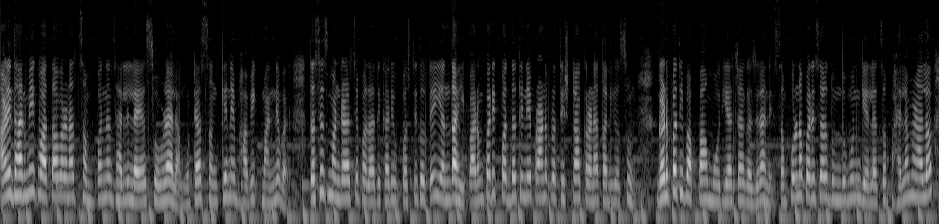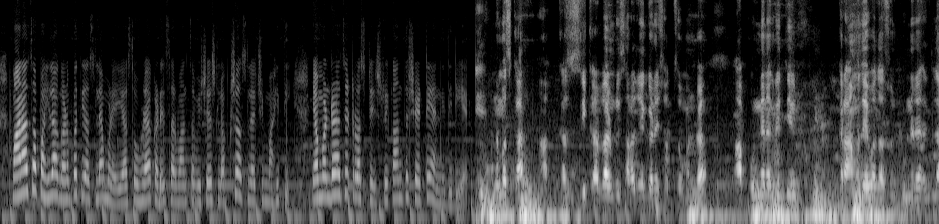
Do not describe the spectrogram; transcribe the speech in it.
आणि धार्मिक वातावरणात संपन्न झालेल्या या सोहळ्याला मोठ्या संख्येने भाविक मान्यवर तसेच मंडळाचे पदाधिकारी उपस्थित होते. यंदाही पारंपरिक पद्धतीने प्राणप्रतिष्ठा करण्यात आली असून गणपती बाप्पा मोर्याच्या गजराने संपूर्ण परिसर दुमदुमून गेल्याचं पाहायला मिळालं. मानाचा पहिला गणपती असल्यामुळे या सोहळ्याकडे सर्वांचं विशेष लक्ष असल्याची माहिती या मंडळाचे ट्रस्टी श्रीकांत शेट्टे यांनी दिली आहे. नमस्कार. हा क- श्री करवारंडी सार्वजनिक गणेशोत्सव मंडळ हा पुण्यनगरीतील ग्रामदैवत असून पुण्यनगरीतला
